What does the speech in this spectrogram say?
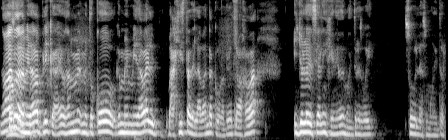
No, eso de la mirada aplica, ¿eh? O sea, a mí me, tocó que me miraba el bajista de la banda con la que yo trabajaba y yo le decía al ingeniero de monitores, güey, súbele a su monitor.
